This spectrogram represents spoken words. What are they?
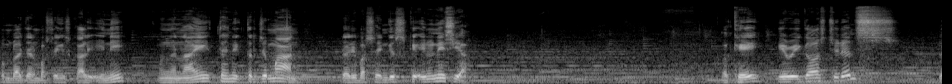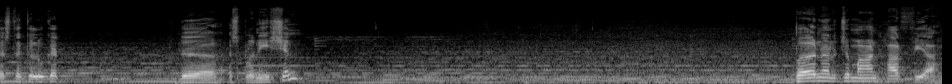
pembelajaran bahasa Inggris kali ini mengenai teknik terjemahan dari bahasa Inggris ke Indonesia. Okay, here we go students. Let's take a look at the explanation. Penerjemahan harfiah.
